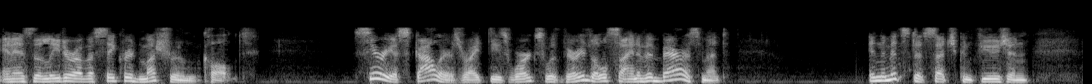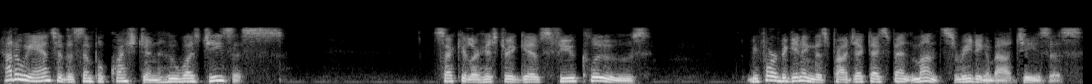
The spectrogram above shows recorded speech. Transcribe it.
and as the leader of a sacred mushroom cult. Serious scholars write these works with very little sign of embarrassment. In the midst of such confusion, How do we answer the simple question, who was Jesus? Secular history gives few clues. Before beginning this project, I spent months reading about Jesus.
